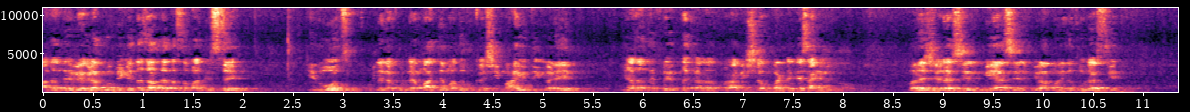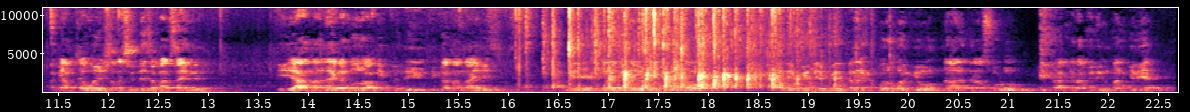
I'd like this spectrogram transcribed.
आता ते वेगळ्या भूमिकेत जातात असं मला दिसतंय की रोज कुठल्या ना कुठल्या माध्यमातून कशी महायुती घडेल याचा ते प्रयत्न करतात. पण आम्ही शंभर टक्के सांगितलं बरेचसे असेल मी असेल किंवा महेंद्र थोडे असतील आम्ही आमच्या वरिष्ठांना शिंदे साहेबांना सांगितले की या नालायकांबरोबर आम्ही कधी युती करणार नाही. आम्ही हेटला गेलो जाऊ. आणि बीजेपी त्याला बरोबर घेऊन ना त्यांना सोडून ही ताकद आम्ही निर्माण केली आहे.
